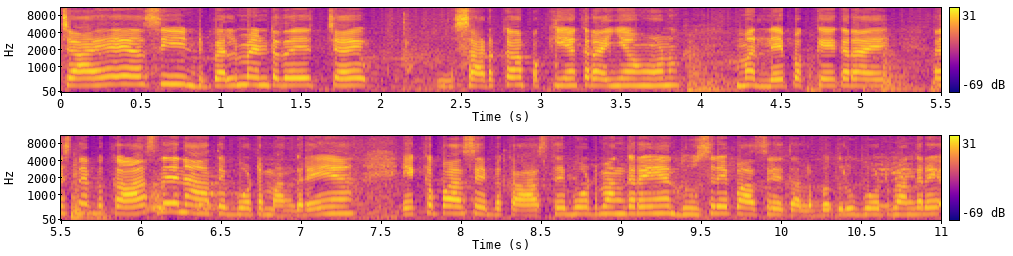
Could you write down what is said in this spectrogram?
ਚਾਹੇ ਅਸੀਂ ਡਿਵੈਲਪਮੈਂਟ ਦੇ, ਚਾਹੇ ਸੜਕਾਂ ਪੱਕੀਆਂ ਕਰਾਈਆਂ ਹੋਣ, ਮਹੱਲੇ ਪੱਕੇ ਕਰਾਏ, ਅਸੀਂ ਤਾਂ ਵਿਕਾਸ ਦੇ ਨਾਂ ਤੇ ਵੋਟ ਮੰਗ ਰਹੇ ਹਾਂ। ਇੱਕ ਪਾਸੇ ਵਿਕਾਸ ਤੇ ਵੋਟ ਮੰਗ ਰਹੇ ਹਾਂ, ਦੂਸਰੇ ਪਾਸੇ ਦਲ ਬਦਲੂ ਵੋਟ ਮੰਗ ਰਹੇ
